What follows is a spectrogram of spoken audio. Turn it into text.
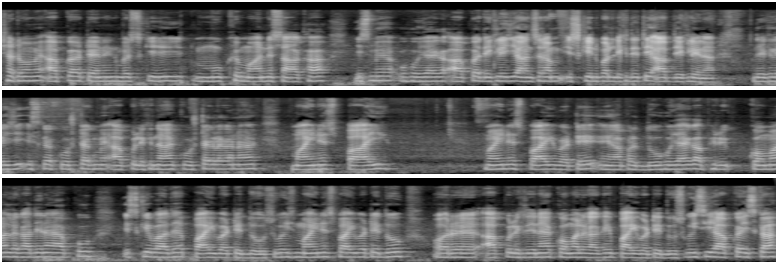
छठवां में आपका टेन इनवर्स की मुख्य मान्य शाखा इसमें हो जाएगा। आपका देख लीजिए आंसर हम स्क्रीन पर लिख देते हैं, आप देख लेना। देख लीजिए, इसका कोष्टक में आपको लिखना है। कोष्टक लगाना है माइनस पाई माइनस पाई बटे यहाँ पर दो हो जाएगा, फिर कॉमा लगा देना है आपको, इसके बाद है पाई बटे दो। सो इस माइनस पाई बटे दो और आपको लिख देना है कॉमा लगा के पाई बटे दो। सो इसी आपका इसका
